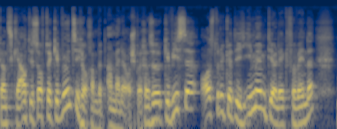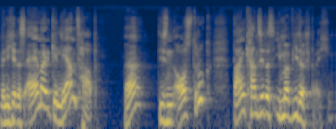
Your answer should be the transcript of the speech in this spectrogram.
ganz klar. Und die Software gewöhnt sich auch an, an meine Aussprache. Also gewisse Ausdrücke, die ich immer im Dialekt verwende, wenn ich das einmal gelernt habe, ja, diesen Ausdruck, dann kann sie das immer wieder sprechen.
